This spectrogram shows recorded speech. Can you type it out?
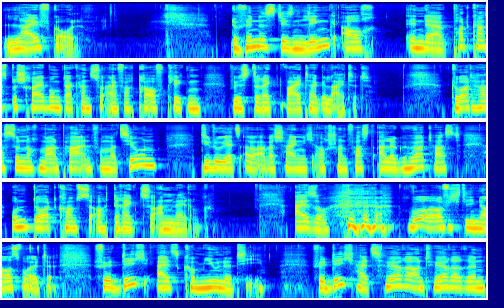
Live Goal. Du findest diesen Link auch in der Podcast-Beschreibung, da kannst du einfach draufklicken, wirst direkt weitergeleitet. Dort hast du noch mal ein paar Informationen, die du jetzt aber wahrscheinlich auch schon fast alle gehört hast und dort kommst du auch direkt zur Anmeldung. Also, worauf ich hinaus wollte, für dich als Community, für dich als Hörer und Hörerin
